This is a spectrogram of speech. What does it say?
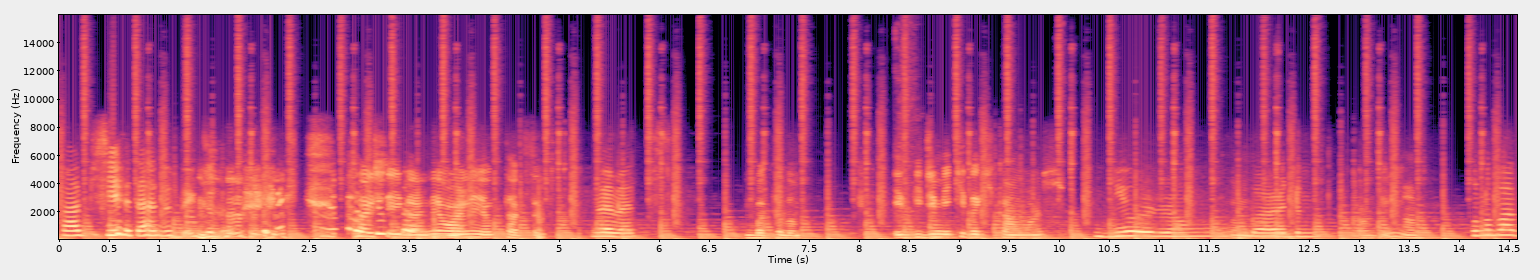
Şu kalp şeyden de takalım. Her şeyden ne var ne yok taktık. evet. Bakalım. Ezgi'cim iki dakikan var. Diyorum. Tamam. Gördüm. Gördün mü? Bunu bak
